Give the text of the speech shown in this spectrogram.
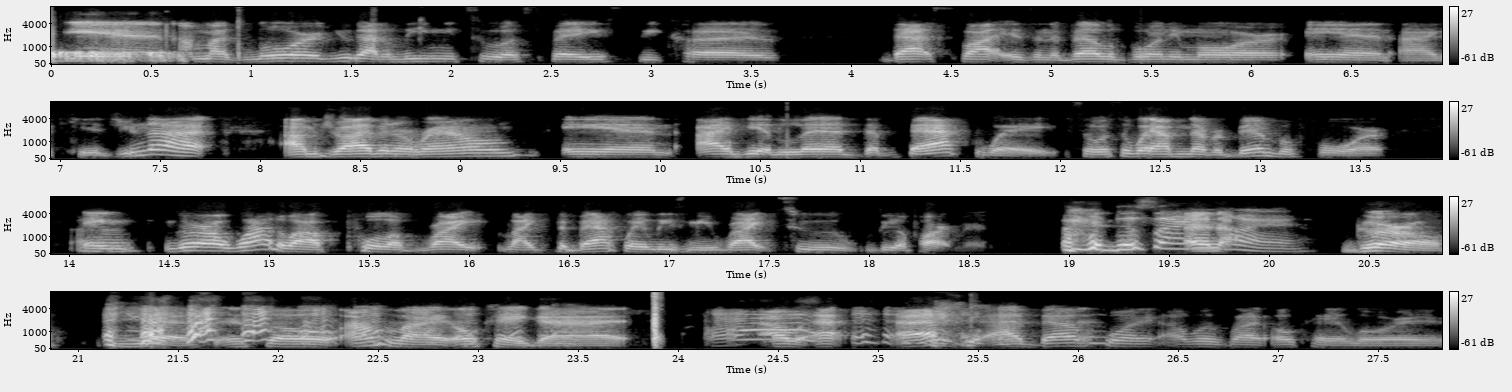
and I'm like, Lord, you got to lead me to a space because that spot isn't available anymore. And I kid you not, I'm driving around and I get led the back way. So it's a way I've never been before. Uh-huh. And girl, why do I pull up right? Like the back way leads me right to the apartment. the same and, way. Girl, yes. and so I'm like, okay, God. I, I, I, at that point, I was like, okay, Lord,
